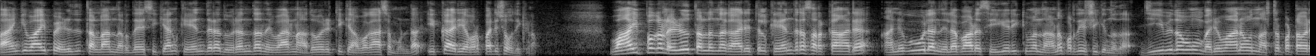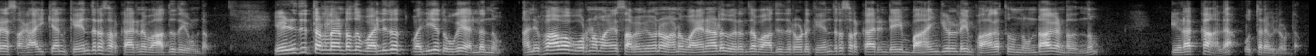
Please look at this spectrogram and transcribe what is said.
ബാങ്ക് വായ്പ എഴുതിത്തള്ളാൻ നിർദ്ദേശിക്കാൻ കേന്ദ്ര ദുരന്ത നിവാരണ അതോറിറ്റിക്ക് അവകാശമുണ്ട്. ഇക്കാര്യം അവർ പരിശോധിക്കണം. വായ്പകൾ എഴുതിത്തള്ളുന്ന കാര്യത്തിൽ കേന്ദ്ര സർക്കാർ അനുകൂല നിലപാട് സ്വീകരിക്കുമെന്നാണ് പ്രതീക്ഷിക്കുന്നത്. ജീവിതവും വരുമാനവും നഷ്ടപ്പെട്ടവരെ സഹായിക്കാൻ കേന്ദ്ര സർക്കാരിന് ബാധ്യതയുണ്ട്. എഴുതിത്തള്ളേണ്ടത് വലുത് വലിയ തുകയല്ലെന്നും അനുഭാവപൂർണമായ സമീപനമാണ് വയനാട് ദുരന്ത ബാധിതരോട് കേന്ദ്ര സർക്കാരിന്റെയും ബാങ്കുകളുടെയും ഭാഗത്തു നിന്നുണ്ടാകേണ്ടതെന്നും ഇടക്കാല ഉത്തരവിലുണ്ട്.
